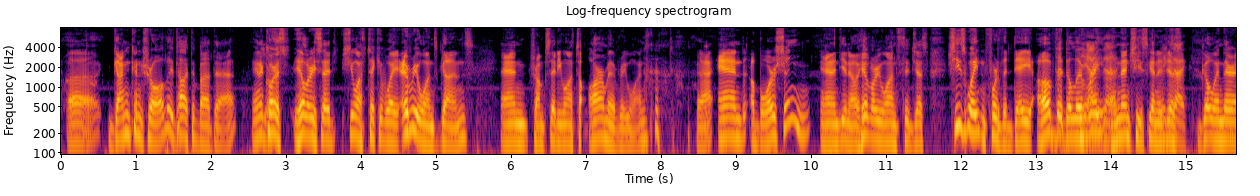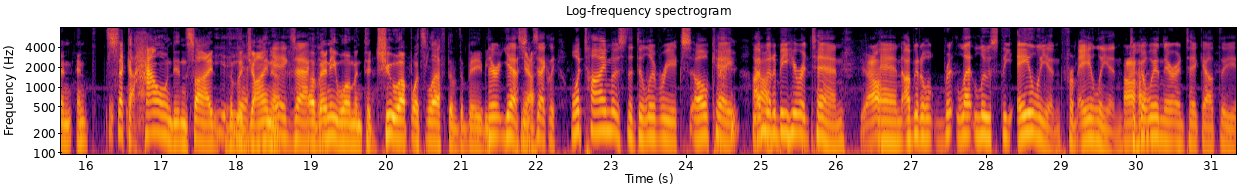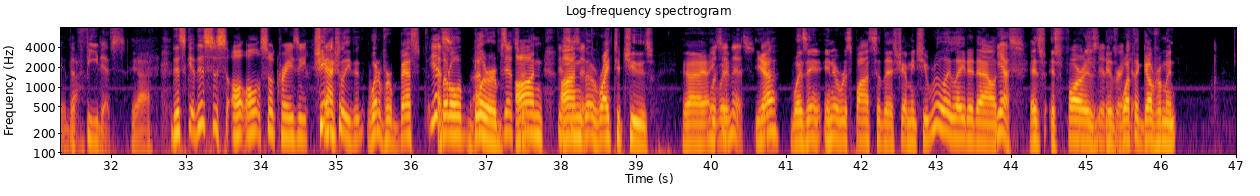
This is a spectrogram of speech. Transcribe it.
Uh, gun control, they talked about that, and of Yes. course, Hillary said she wants to take away everyone's guns, and Trump said he wants to arm everyone. Yeah, and abortion, and you know Hillary wants to just. She's waiting for the day of the, The- delivery, yeah, and then she's going to exact- just go in there and, and sick a hound inside the yeah, vagina yeah, of any woman to chew up what's left of the baby. There, yes, exactly. What time is the delivery? Ex- okay, I'm going to be here at ten. Yeah. and I'm going to r- let loose the alien from Alien to Uh-huh. go in there and take out the the fetus. yeah, This this is al- also crazy. she And- actually one of her best Yes, little uh, blurbs on This on is it. the right to choose. Uh, Was in this, yeah, yeah. was in, in a response to this. I mean, she really laid it out. Yes. as as far She as, as what job. the government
